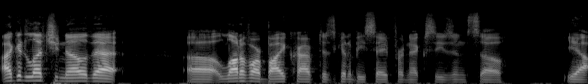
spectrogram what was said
I could let you know that uh, a lot of our BuyCraft is going to be saved for next season, so yeah.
